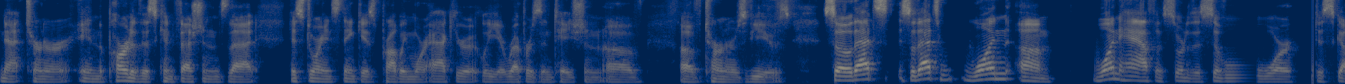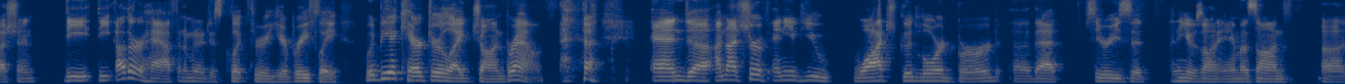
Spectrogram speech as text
Nat Turner in the part of this confessions that historians think is probably more accurately a representation of of Turner's views. So that's so that's one um, one half of sort of the Civil War discussion. The the other half, and I'm going to just click through here briefly, would be a character like John Brown. and uh, I'm not sure if any of you watched Good Lord Bird, uh, that series that I think it was on Amazon uh,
